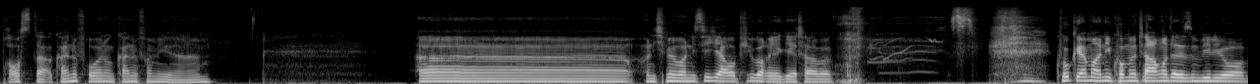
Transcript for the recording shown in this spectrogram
brauchst da keine Freunde und keine Familie. Ne? Äh, und ich bin mir aber nicht sicher, ob ich überreagiert habe. Guck gerne mal in die Kommentare unter diesem Video.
